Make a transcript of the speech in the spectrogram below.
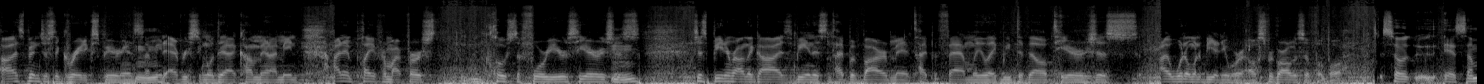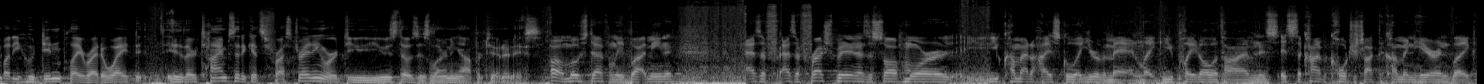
Uh, it's been just a great experience. Mm-hmm. I mean, every single day I come in. I mean, I didn't play for my first close to four years here. It's just, Mm-hmm. just being around the guys, being in this type of environment, type of family like we've developed here is just. I wouldn't want to be anywhere else, regardless of football. So, uh, as somebody who didn't play right away, are there times that it gets frustrating, or do you use those as learning opportunities? Oh, most definitely. But I mean, as a as a freshman, as a sophomore, you come out of high school like you're the man. Like you played all the time, and it's it's the kind of culture shock to come in here and like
